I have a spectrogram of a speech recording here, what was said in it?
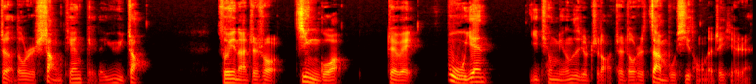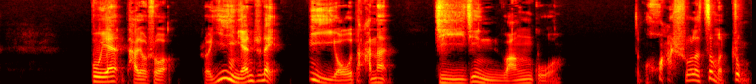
这都是上天给的预兆。所以呢，这时候晋国这位不焉，一听名字就知道，这都是占卜系统的这些人。不焉他就说：“说一年之内必有大难，几近亡国。”怎么话说了这么重？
